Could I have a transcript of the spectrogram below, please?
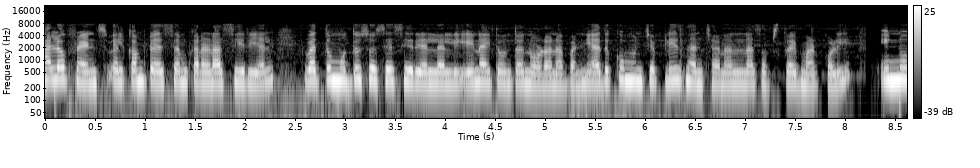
Hello friends welcome to S M Kannada serial ಇವತ್ತು ಮುದ್ದು ಸೊಸೆ ಸೀರಿಯಲ್ನಲ್ಲಿ ಏನಾಯಿತು ಅಂತ ನೋಡೋಣ ಬನ್ನಿ. ಅದಕ್ಕೂ ಮುಂಚೆ ಪ್ಲೀಸ್ ನನ್ನ ಚಾನಲ್ನ ಸಬ್ಸ್ಕ್ರೈಬ್ ಮಾಡ್ಕೊಳ್ಳಿ. ಇನ್ನು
